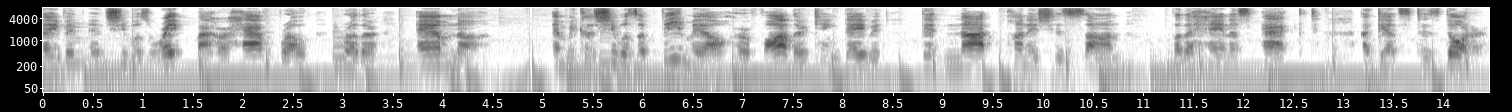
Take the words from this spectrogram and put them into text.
David, and she was raped by her half brother Amnon. And because she was a female, her father, King David, did not punish his son for the heinous act against his daughter.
